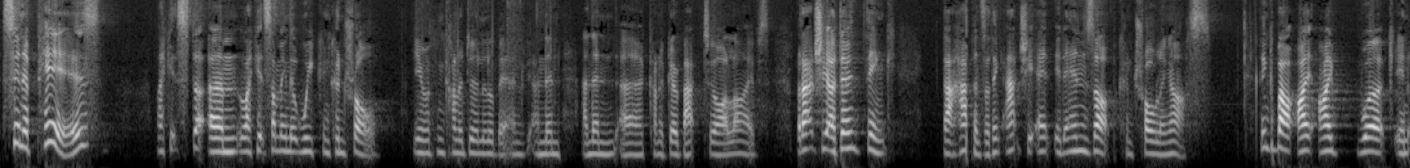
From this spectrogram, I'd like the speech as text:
Sin appears like it's, um, like it's something that we can control. You know, we can kind of do a little bit and, and then, and then uh, kind of go back to our lives. But actually, I don't think that happens. I think actually it ends up controlling us. Think about I, I work in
